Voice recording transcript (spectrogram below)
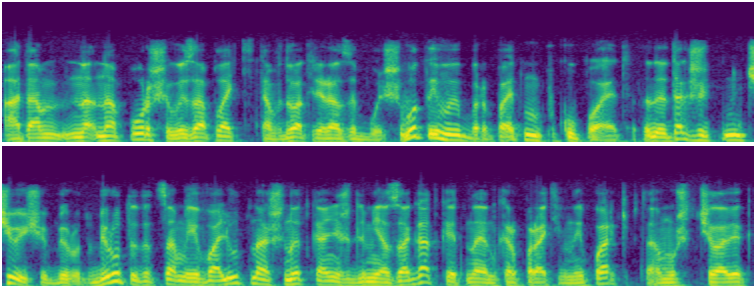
А там на, на Porsche вы заплатите там в 2-3 раза больше. Вот и выбор, поэтому покупают. Также, ну, что еще берут? Берут этот самый валют наш, ну, это, конечно, для меня загадка, это, наверное, корпоративные парки, потому что человек,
